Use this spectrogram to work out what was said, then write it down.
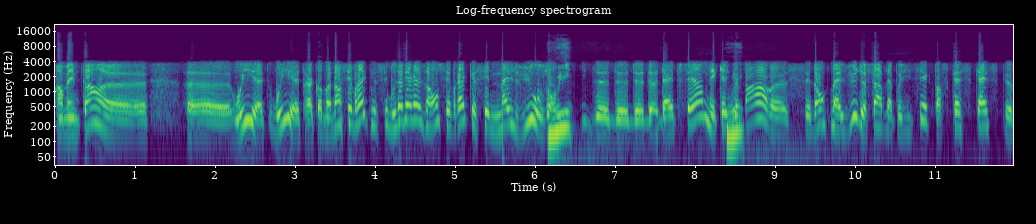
en même temps euh, oui, être, oui, être accommodant. C'est vrai que vous avez raison. C'est vrai que c'est mal vu aujourd'hui de, de, de, d'être ferme, mais quelque part, euh, c'est donc mal vu de faire de la politique. Parce que qu'est-ce que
